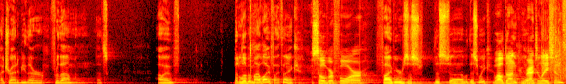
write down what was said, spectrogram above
I try to be there for them. And that's how I've been living my life, I think. Sober for Five years this, this, uh, this week. well done. Congratulations.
